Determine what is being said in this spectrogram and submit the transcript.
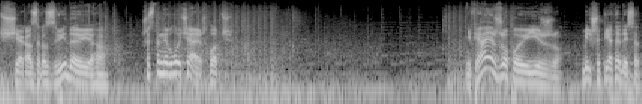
Ще раз розвідаю його. Щось ти не влучаєш, хлопче. Ніфіга я жопою їжджу. Більше 50.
